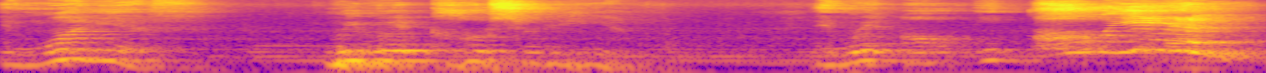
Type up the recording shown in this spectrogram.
And what if we went closer to Him and went all in? All in!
